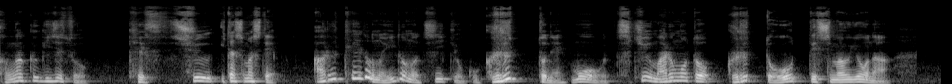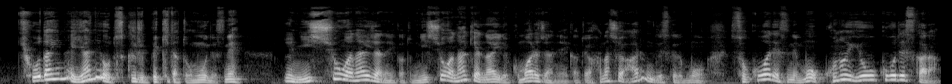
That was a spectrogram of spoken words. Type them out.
科学技術を結集いたしまして、ある程度の緯度の地域をこうぐるっとね、もう地球丸ごとぐるっと覆ってしまうような巨大な屋根を作るべきだと思うんですね。日照がないじゃないかと、日照がなきゃないで困るじゃねえかという話はあるんですけども、そこはですね、もうこの陽光ですから、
